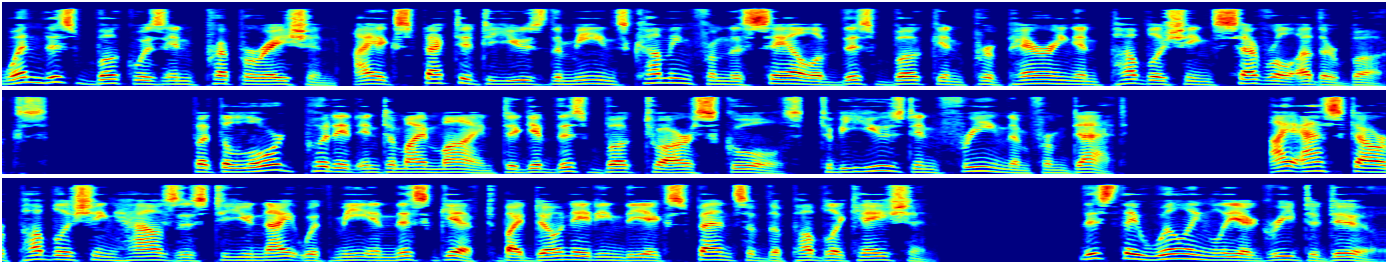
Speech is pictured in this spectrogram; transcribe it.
When this book was in preparation, I expected to use the means coming from the sale of this book in preparing and publishing several other books. But the Lord put it into my mind to give this book to our schools, to be used in freeing them from debt. I asked our publishing houses to unite with me in this gift by donating the expense of the publication. This they willingly agreed to do.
